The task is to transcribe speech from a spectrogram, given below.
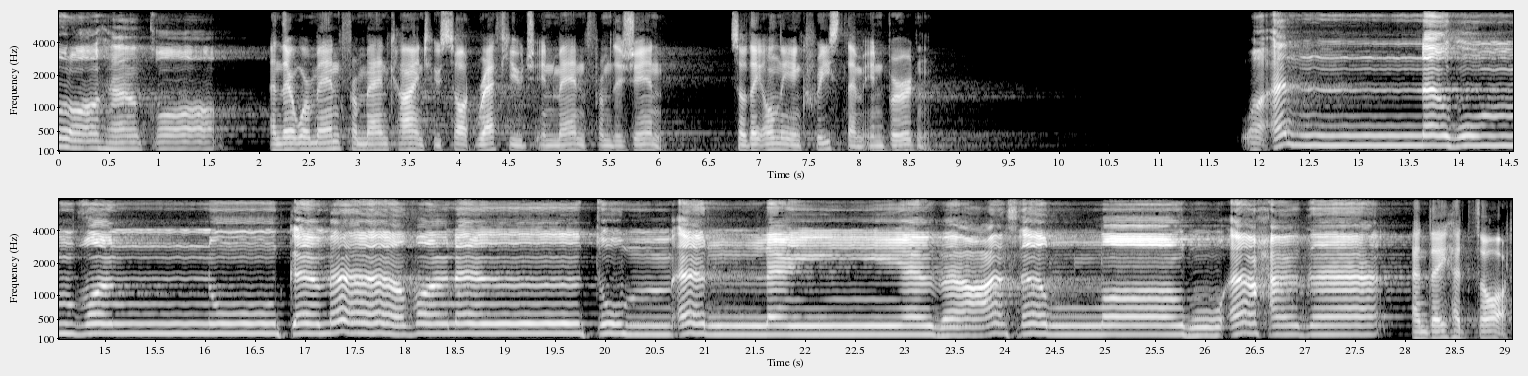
رهقا and there were men from mankind who sought refuge in men from the jinn, so they only increased them in burden. وأنهم ظنوا كما ظننتم أن لن يبعث الله أحدا And they had thought,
